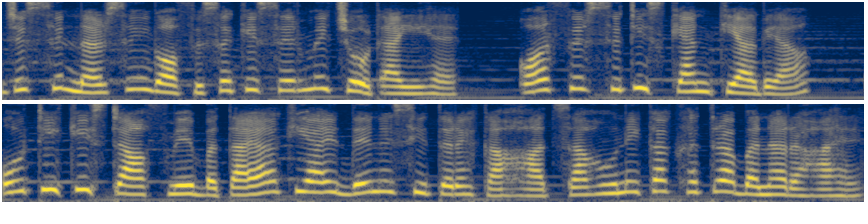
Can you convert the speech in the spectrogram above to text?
जिससे नर्सिंग ऑफिसर के सिर में चोट आई है और फिर सिटी स्कैन किया गया। ओटी के स्टाफ ने बताया कि आए दिन इसी तरह का हादसा होने का खतरा बना रहा है,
